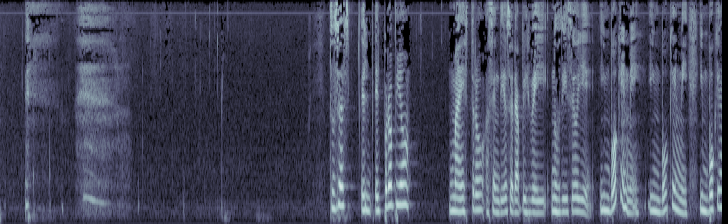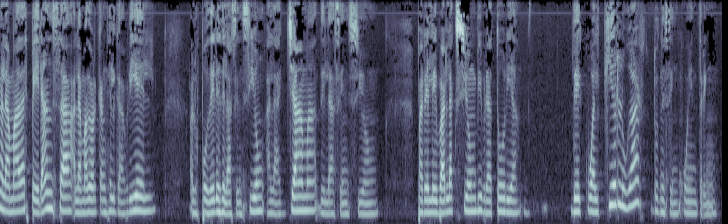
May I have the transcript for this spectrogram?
Entonces, el, propio maestro ascendido Serapis Bey nos dice, oye, invóquenme, invóquenme, invoquen a la amada Esperanza, al amado Arcángel Gabriel, a los poderes de la ascensión, a la llama de la ascensión, para elevar la acción vibratoria de cualquier lugar donde se encuentren.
